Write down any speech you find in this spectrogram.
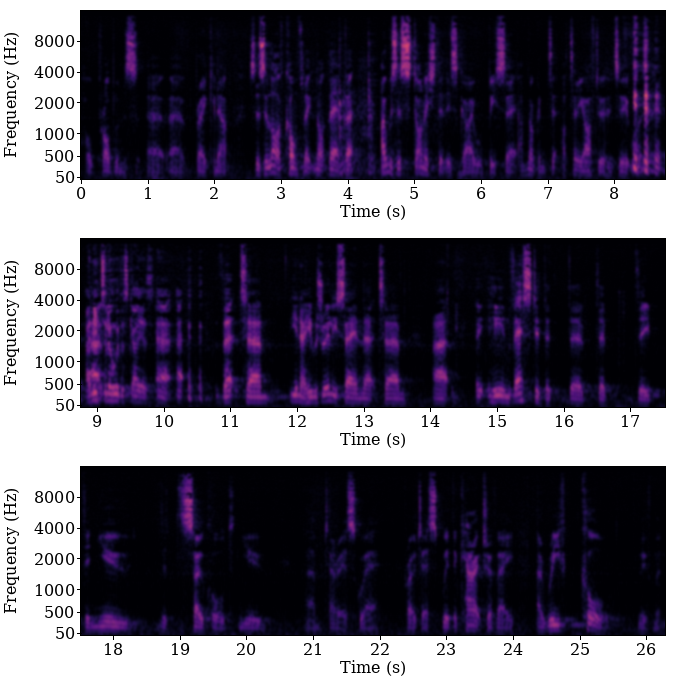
whole problems uh, uh, breaking up. So there's a lot of conflict not there. But I was astonished that this guy would be say. I'm not going to. I'll tell you after who it was. I need uh, to know who this guy is. Uh, uh, that um, you know, he was really saying that um, uh, he invested the the the the, the new the so-called new um, Tahrir Square protest with the character of a, a recall movement.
